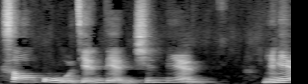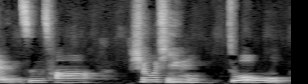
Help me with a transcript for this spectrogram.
稍不检点心念，一念之差，修行、作物、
